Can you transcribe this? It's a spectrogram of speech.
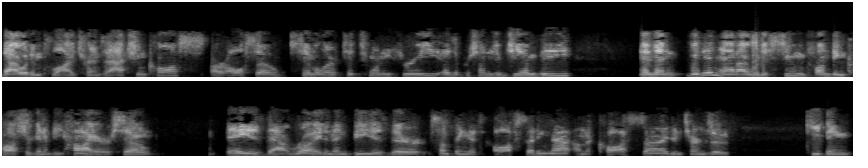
That would imply transaction costs are also similar to 2023 as a percentage of GMV. And then within that, I would assume funding costs are gonna be higher. So A, is that right? And then B, is there something that's offsetting that on the cost side in terms of keeping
